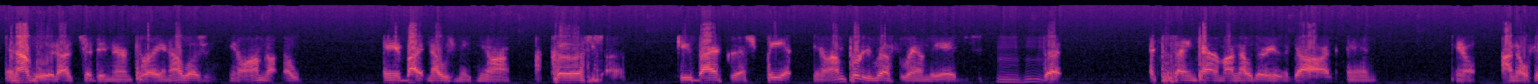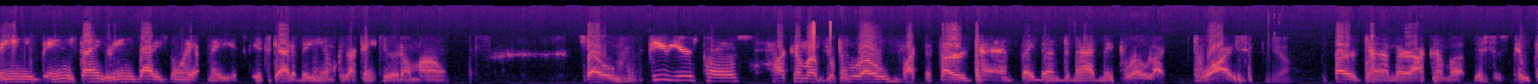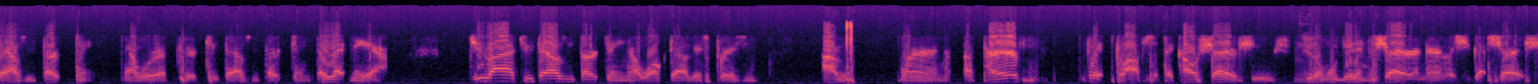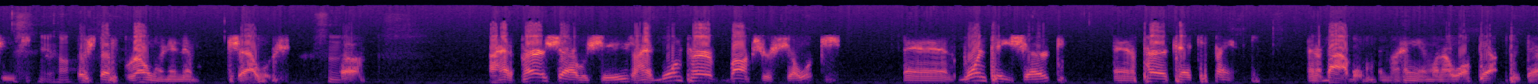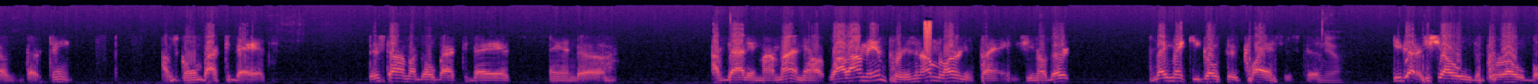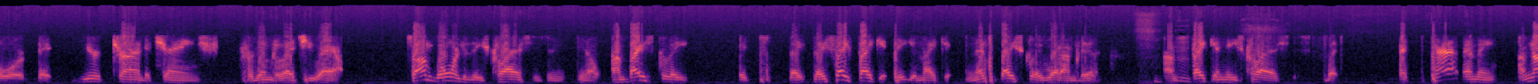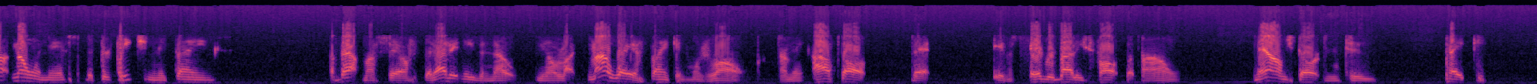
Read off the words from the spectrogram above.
and I would. I'd sit in there and pray, and I wasn't. You know, I'm not no. Anybody knows me. You know, I, I cuss. I, chew back or I spit. You know, I'm pretty rough around the edges. Mm-hmm. But at the same time, I know there is a God, and you know, I know if any anything or anybody's going to help me, it's it's got to be Him because I can't do it on my own. So a few years pass. I come up for parole like the third time. They done denied me parole like twice. Yeah. Third time there, I come up. This is 2013. Now we're up here 2013. They let me out. July 2013, I walked out of this prison. I was wearing a pair of flip flops that they call shower shoes. Yeah. You don't want to get in the shower in there unless you got shower shoes. Yeah. There's stuff growing in them showers. Hmm. Uh, I had a pair of shower shoes. I had one pair of boxer shorts and one T-shirt and a pair of khaki pants and a Bible in my hand when I walked out in 2013. I was going back to Dad's. This time I go back to Dad's, and uh, I've got in my mind now. While I'm in prison, I'm learning things. You know, they they make you go through classes to. Yeah. You got to show the parole board that you're trying to change for them to let you out. So I'm going to these classes, and you know, I'm basically it's they they say fake it till you make it, and that's basically what I'm doing. I'm faking these classes, but at the time, I mean, I'm not knowing this, but they're teaching me things about myself that I didn't even know. You know, like my way of thinking was wrong. I mean, I thought that it was everybody's fault but my own. Now I'm starting to take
